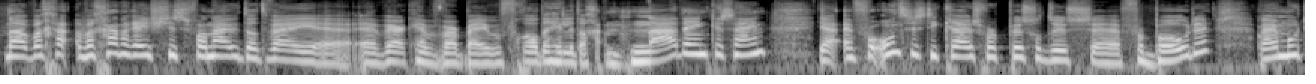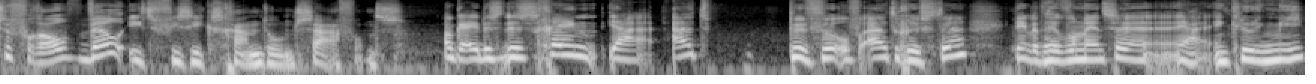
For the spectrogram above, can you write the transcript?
Nou, we, gaan we gaan er eventjes vanuit dat wij uh, werk hebben waarbij we vooral de hele dag aan het nadenken zijn. Ja, en voor ons is die kruiswoordpuzzel dus uh, verboden. Wij moeten vooral wel iets fysieks gaan doen s'avonds. Oké, dus, dus geen ja, uit puffen of uitrusten. Ik denk dat heel veel mensen, eh, ja, including me,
